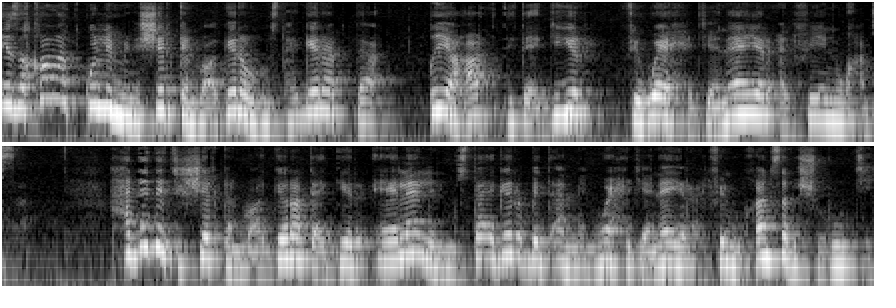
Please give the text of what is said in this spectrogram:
إذا قامت كل من الشركة المؤجرة والمستأجرة بتوقيع عقد تأجير في 1 يناير 2005 حددت الشركة المؤجرة تأجير آلة للمستأجر بدءا من 1 يناير 2005 بالشروط دي.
